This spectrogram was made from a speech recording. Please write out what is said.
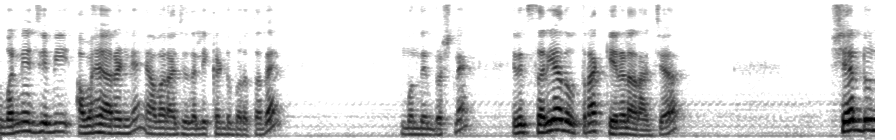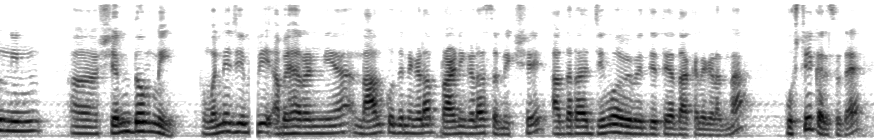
ವನ್ಯಜೀವಿ ಅಭಯಾರಣ್ಯ ಯಾವ ರಾಜ್ಯದಲ್ಲಿ ಕಂಡು ಬರುತ್ತದೆ ಮುಂದಿನ ಪ್ರಶ್ನೆ. ಇದಕ್ಕೆ ಸರಿಯಾದ ಉತ್ತರ ಕೇರಳ ರಾಜ್ಯ. ಶೇರ್ಡುರ್ನಿನ್ ಶೆಮ್ದುರ್ನಿ ವನ್ಯಜೀವಿ ಅಭಯಾರಣ್ಯ ನಾಲ್ಕು ದಿನಗಳ ಪ್ರಾಣಿಗಳ ಸಮೀಕ್ಷೆ, ಅದರ ಜೀವ ವೈವಿಧ್ಯತೆಯ ದಾಖಲೆಗಳನ್ನ ಪುಷ್ಟೀಕರಿಸಿದೆ.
